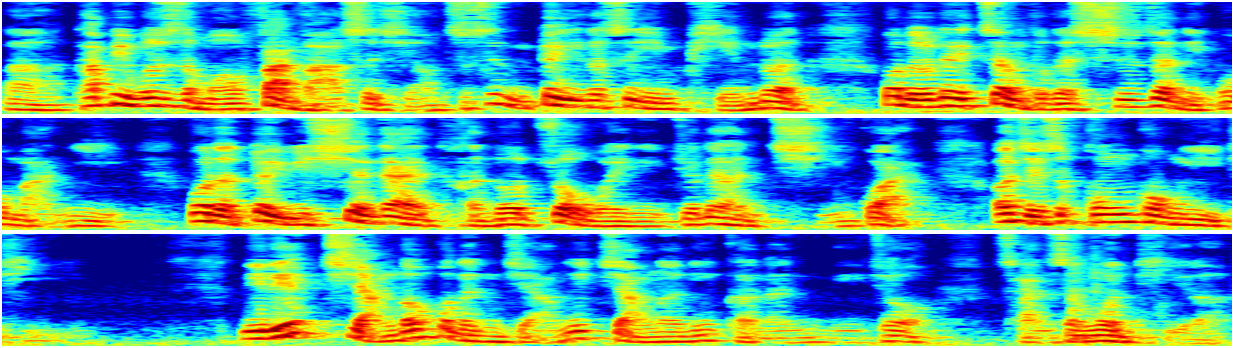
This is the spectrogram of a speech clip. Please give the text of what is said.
啊，它并不是什么犯法的事情，只是你对一个事情评论，或者对政府的施政你不满意，或者对于现在很多作为你觉得很奇怪，而且是公共议题，你连讲都不能讲，你讲了你可能你就产生问题了，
